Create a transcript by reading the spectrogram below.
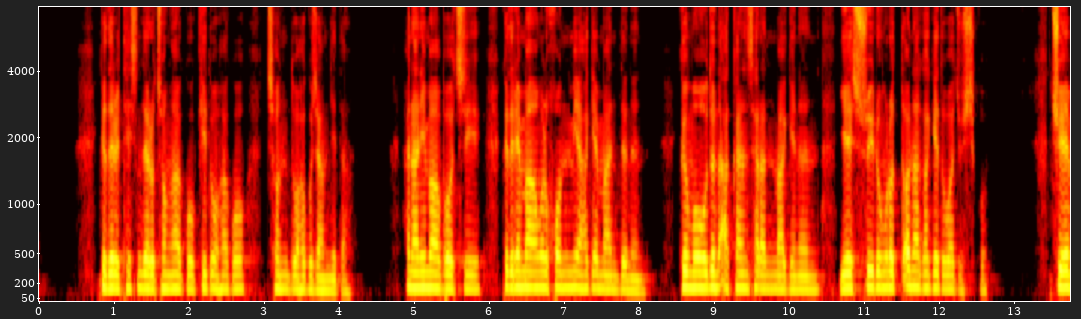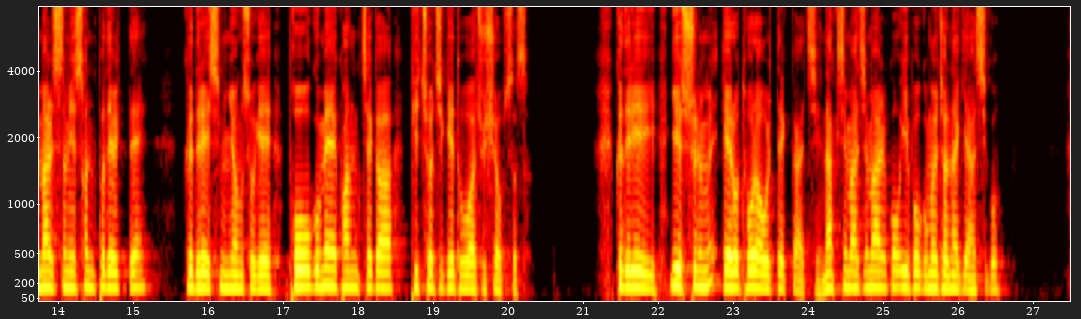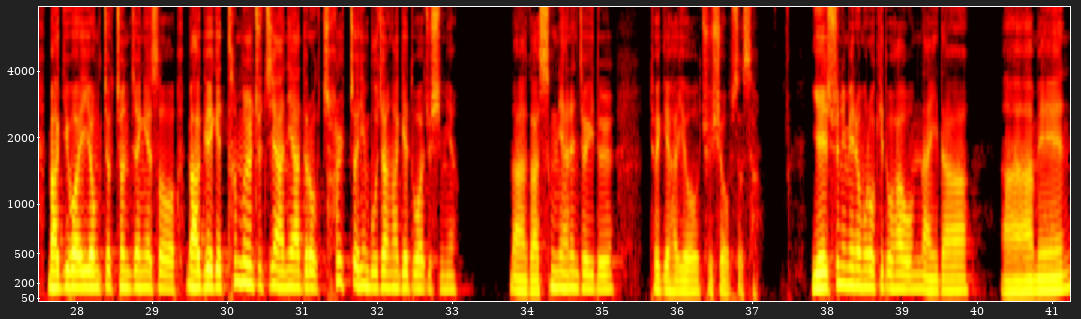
그들을 태신대로 정하고 기도하고 전도하고자 합니다. 하나님 아버지, 그들의 마음을 혼미하게 만드는 그 모든 악한 사람 마귀는 예수 이름으로 떠나가게 도와주시고 주의 말씀이 선포될 때 그들의 심령 속에 복음의 광채가 비춰지게 도와주시옵소서. 그들이 예수님께로 돌아올 때까지 낙심하지 말고 이 복음을 전하게 하시고 마귀와의 영적 전쟁에서 마귀에게 틈을 주지 아니하도록 철저히 무장하게 도와주시며 나아가 승리하는 저희들 되게 하여 주시옵소서. 예수님 이름으로 기도하옵나이다. 아멘.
